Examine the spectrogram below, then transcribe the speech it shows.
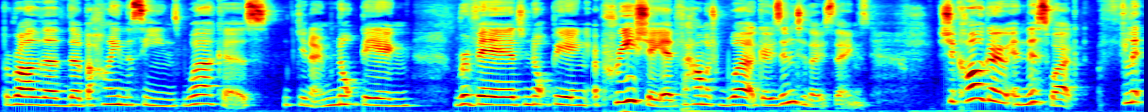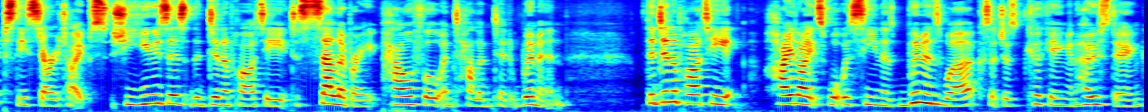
but rather the behind the scenes workers, you know, not being revered, not being appreciated for how much work goes into those things. Chicago in this work flips these stereotypes. She uses the dinner party to celebrate powerful and talented women. The dinner party highlights what was seen as women's work, such as cooking and hosting,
